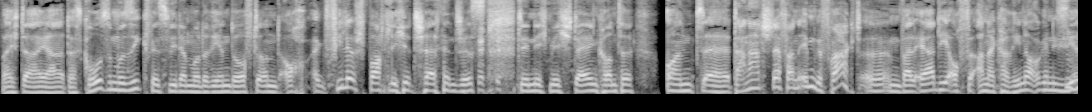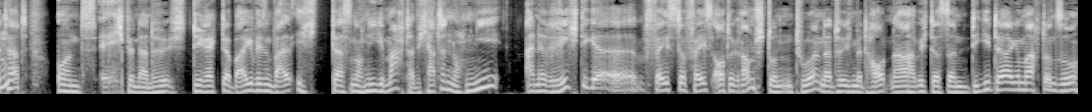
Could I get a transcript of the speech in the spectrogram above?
weil ich da ja das große Musikquiz wieder moderieren durfte und auch äh, viele sportliche Challenges, denen ich mich stellen konnte. Und äh, dann hat Stefan eben gefragt, äh, weil er die auch für Anna-Karina organisiert hat. Und ich bin da natürlich direkt dabei gewesen, weil ich das noch nie gemacht habe. Ich hatte noch nie eine richtige äh, Face-to-Face-Autogrammstundentour. Natürlich mit hautnah habe ich das dann digital gemacht und so.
